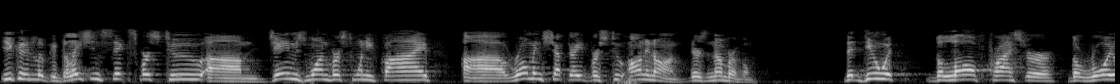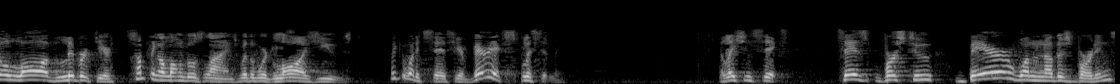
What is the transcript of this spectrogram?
you could look at Galatians 6, verse 2, um, James 1, verse 25, uh, Romans chapter 8, verse 2, on and on. There's a number of them that deal with the law of Christ or the royal law of liberty or something along those lines where the word law is used. Look at what it says here very explicitly. Galatians 6 says, verse 2, bear one another's burdens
